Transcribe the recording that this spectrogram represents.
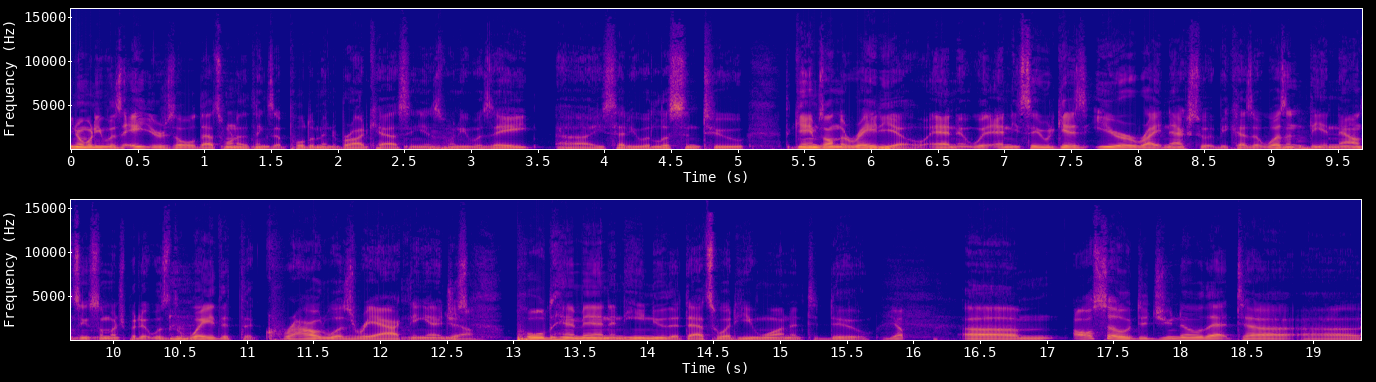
you know, when he was eight years old, that's one of the things that pulled him into broadcasting. Is when he was eight, uh, he said he would listen to the games on the radio, and it would, and he said he would get his ear right next to it because it wasn't the announcing so much, but it was the way that the crowd was reacting, and it just Yeah. pulled him in, and he knew that that's what he wanted to do. Yep. Um, also, did you know that uh, uh,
